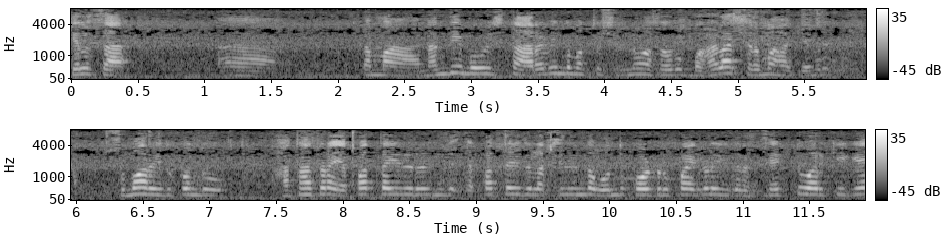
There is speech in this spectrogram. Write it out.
ಕೆಲಸ ನಮ್ಮ ನಂದಿ ಮೂವೀಸ್ನ ಅರವಿಂದ್ ಮತ್ತು ಶ್ರೀನಿವಾಸ್ ಅವರು ಬಹಳ ಶ್ರಮ ಹಾಕಿ, ಅಂದರೆ ಸುಮಾರು ಇದಕ್ಕೊಂದು ಹತ್ತತ್ರ ಎಪ್ಪತ್ತೈದರಿಂದ, ಎಪ್ಪತ್ತೈದು ಲಕ್ಷದಿಂದ ಒಂದು ಕೋಟಿ ರೂಪಾಯಿಗಳು ಇದರ ಸೆಟ್ ವರ್ಕಿಗೆ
